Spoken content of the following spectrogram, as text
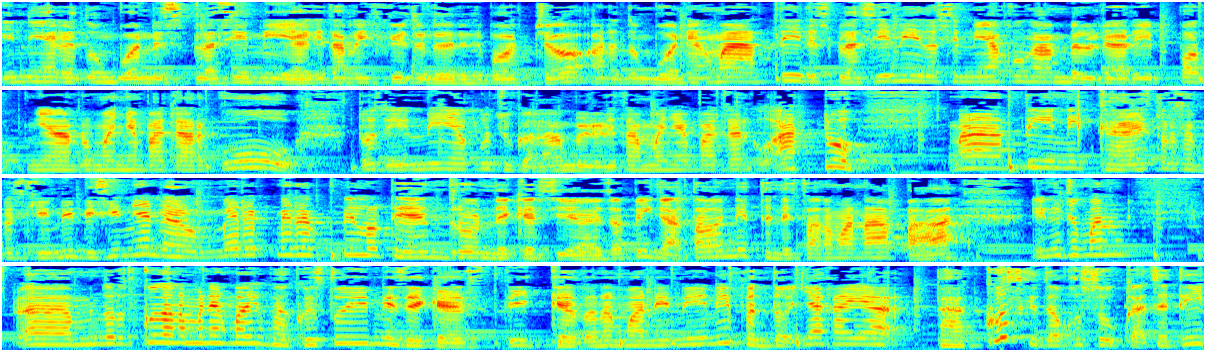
ini ada tumbuhan di sebelah sini ya. Kita review dulu dari pojok. Ada tumbuhan yang mati di sebelah sini. Terus ini aku ngambil dari potnya rumahnya pacarku. Terus ini aku juga ngambil dari tamannya pacarku. Aduh mati ini guys. Terus habis gini di sini ada mirip-mirip philodendron nih guys ya. Tapi nggak tahu ini jenis tanaman apa. Ini cuman uh, menurutku tanaman yang paling bagus tuh ini sih guys. Tiga tanaman ini. Ini bentuknya kayak bagus gitu aku suka jadi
